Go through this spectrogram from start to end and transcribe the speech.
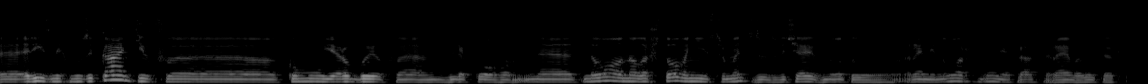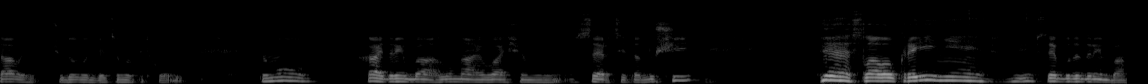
е, різних музикантів, е, кому я робив е, для кого. Е, ну, налаштовані інструменти зазвичай в ноту ре мінор, ну якраз ре великої октави чудово для цього підходить. Тому хай дримба лунає в вашому серці та душі. Слава Україні! І все буде дримба.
